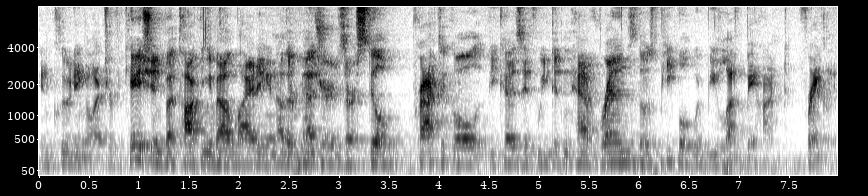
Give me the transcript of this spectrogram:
including electrification, but talking about lighting and other measures are still practical because if we didn't have RENs, those people would be left behind, frankly.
